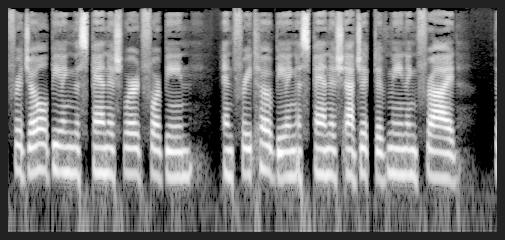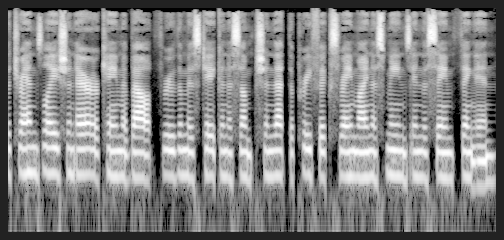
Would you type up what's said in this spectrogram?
frijol being the Spanish word for bean, and frito being a Spanish adjective meaning fried. The translation error came about through the mistaken assumption that the prefix re means in the same thing in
